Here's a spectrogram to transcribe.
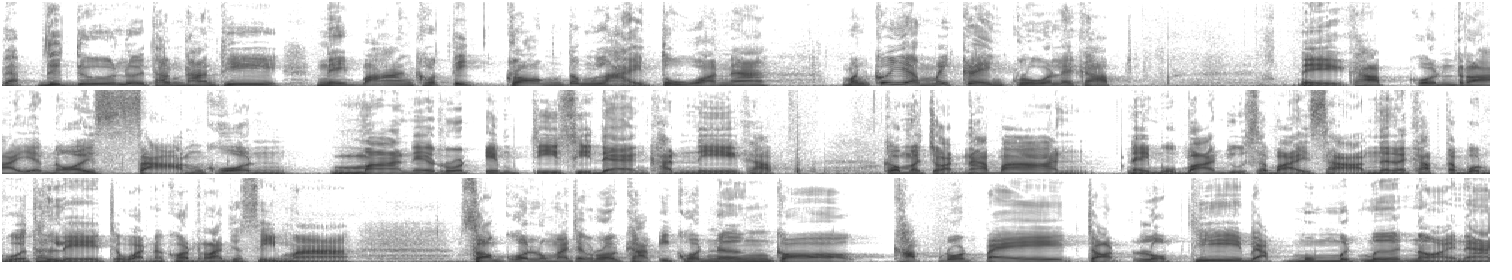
แบบดื้อๆเลยทั้งๆที่ในบ้านเขาติดกล้องต้องหลายตัวนะ มันก็ยังไม่เกรงกลัวเลยครับ นี่ครับ คนร้ายอย่างน้อย 3 คนมาในรถ MG สีแดงคันนี้ครับ ก็มาจอดหน้าบ้านในหมู่บ้านอยู่สบาย3นั่นนะครับตำบลหัวทะเลจังหวัดนครราชสีมา สองคนลงมาจากรถครับ อีกคนนึงก็ขับรถไปจอดหลบที่แบบมุมมืดๆหน่อยนะ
